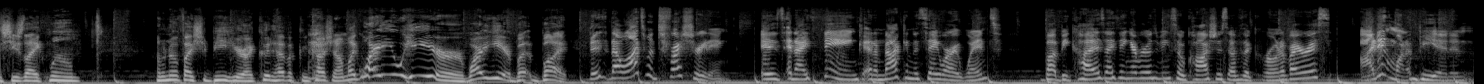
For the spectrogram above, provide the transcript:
she's like, "Well, I don't know if I should be here. I could have a concussion." I'm like, "Why are you here? Why are you here?" But but This, now that's what's frustrating is, and I think, and I'm not going to say where I went, but because I think everyone's being so cautious of the coronavirus, I didn't want to be in an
